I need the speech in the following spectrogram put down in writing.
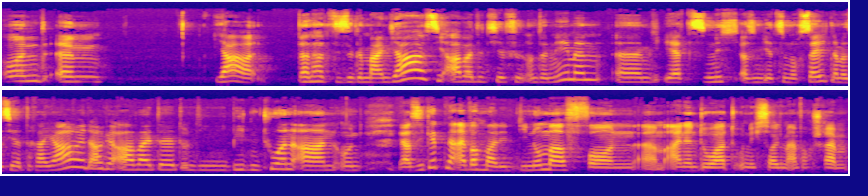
Und ähm, ja, dann hat sie so gemeint, ja, sie arbeitet hier für ein Unternehmen, ähm, jetzt nicht, also jetzt nur noch selten, aber sie hat drei Jahre da gearbeitet und die bieten Touren an und ja, sie gibt mir einfach mal die, die Nummer von ähm, einem dort und ich soll ihm einfach schreiben.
